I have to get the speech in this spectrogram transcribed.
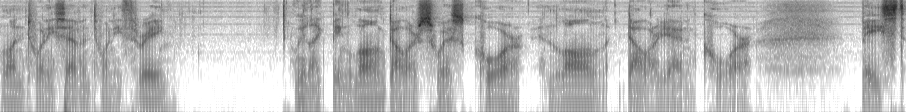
127.23. We like being long dollar Swiss core and long dollar yen core based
